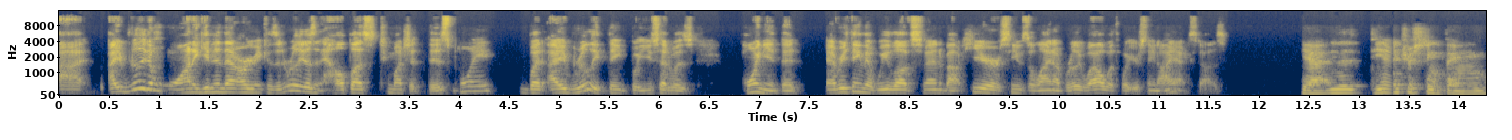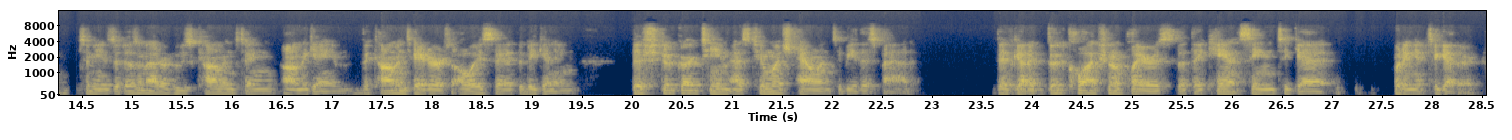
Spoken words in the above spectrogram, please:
uh, I really don't want to get into that argument because it really doesn't help us too much at this point. But I really think what you said was poignant that everything that we love Sven about here seems to line up really well with what you're saying Ajax does. Yeah, and the, the interesting thing to me is it doesn't matter who's commenting on the game. The commentators always say at the beginning, this Stuttgart team has too much talent to be this bad. They've got a good collection of players that they can't seem to get putting it together.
